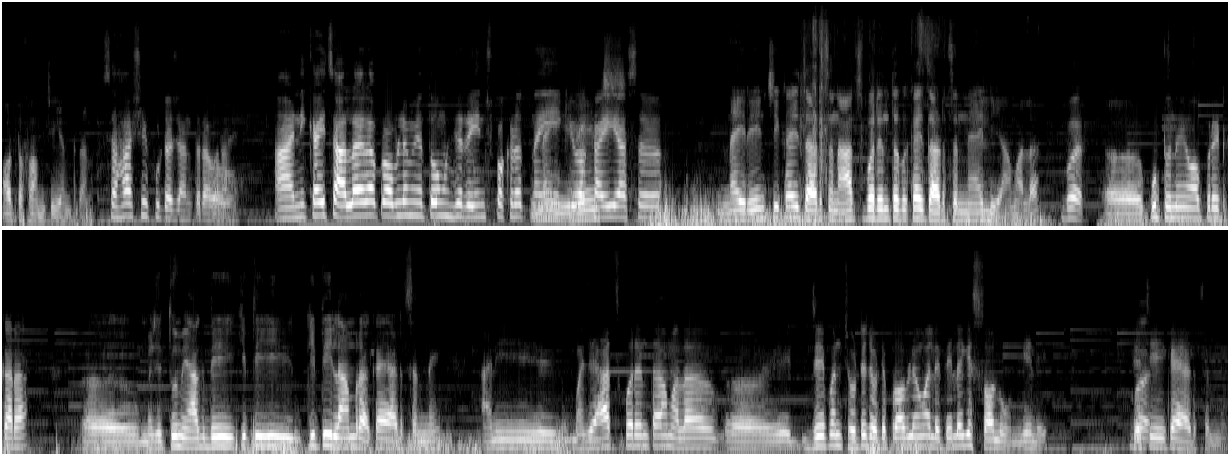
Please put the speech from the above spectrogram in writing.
ऑटो फार्मची यंत्रणा. सहाशे फुटाच्या अंतरावर हो. आहे. आणि काही चालायला प्रॉब्लेम येतो म्हणजे रेंज पकडत नाही नाही, किंवा range- काही असं? नाही रेंजची काहीच अडचण आजपर्यंत तर काहीच अडचण नाही आली आम्हाला. बर. अ, कुठूनही ऑपरेट करा. अ, म्हणजे तुम्ही अगदी किती किती लांब राहा काही अडचण नाही. आणि म्हणजे आजपर्यंत आम्हाला अ, जे पण छोटे छोटे प्रॉब्लेम आले ते लगेच सॉल्व्ह होऊन गेले. त्याची काही अडचण नाही.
